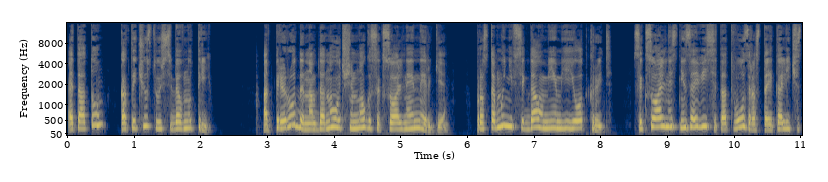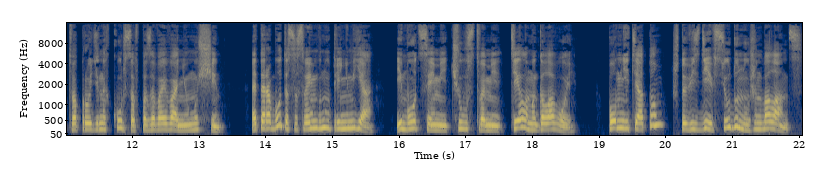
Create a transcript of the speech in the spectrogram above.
Это о том, как ты чувствуешь себя внутри. От природы нам дано очень много сексуальной энергии. Просто мы не всегда умеем ее открыть. Сексуальность не зависит от возраста и количества пройденных курсов по завоеванию мужчин. Это работа со своим внутренним «я», эмоциями, чувствами, телом и головой. Помните о том, что везде и всюду нужен баланс.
